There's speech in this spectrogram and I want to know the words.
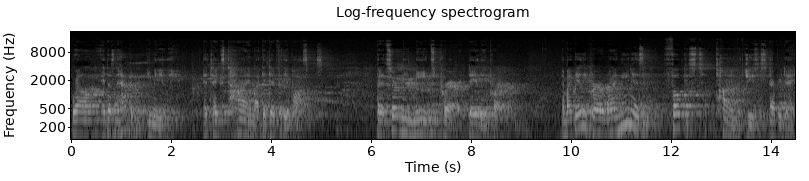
Well, it doesn't happen immediately. It takes time, like it did for the apostles. But it certainly needs prayer, daily prayer. And by daily prayer, what I mean is focused time with Jesus every day.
